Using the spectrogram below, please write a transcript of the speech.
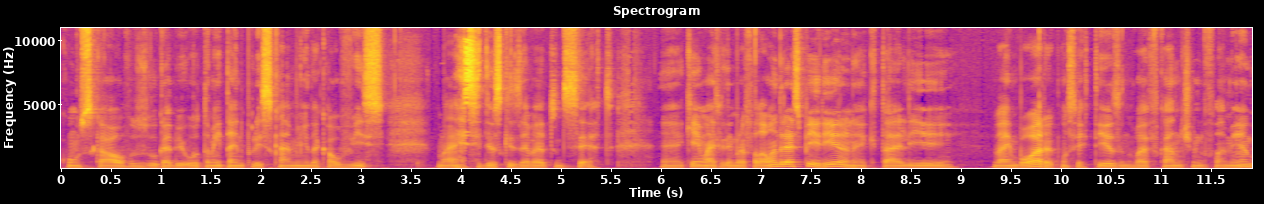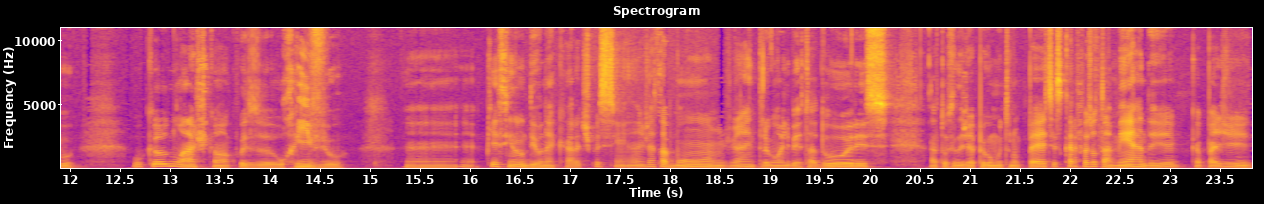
com os calvos. O Gabigol também tá indo por esse caminho da calvície, mas se Deus quiser vai dar tudo certo. É, quem mais que lembra falar? O Andrés Pereira, né? Que tá ali, vai embora com certeza, não vai ficar no time do Flamengo. O que eu não acho que é uma coisa horrível. É, porque assim não deu, né, cara? Tipo assim, ah, já tá bom, já entregou uma Libertadores, a torcida já pegou muito no pé. Se esse cara faz outra merda, aí é capaz de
